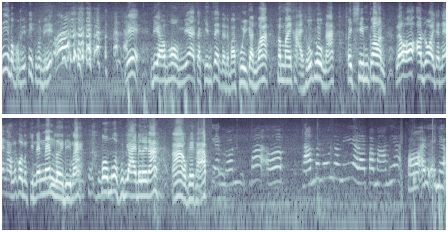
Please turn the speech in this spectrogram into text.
นี่บอกคนนี้ติดคนนี้โอ๊ยนี่เดี๋ยวผมเนี่ยจะกินเสร็จเดี๋ยวมาคุยกันว่าทำไมขายถูกๆนะ ไปชิมก่อน แล้วอร่อยจะแนะนำให้คนมากินแน่น ๆ เลยดีไหมโปรโมทคุณยายไปเลยนะอ่าโอเคครับ เก็บเงินว่าเออถามท่านู้นท่านี้อะไรประมาณเนี้ยพอไอ้ไอ้เนี่ย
